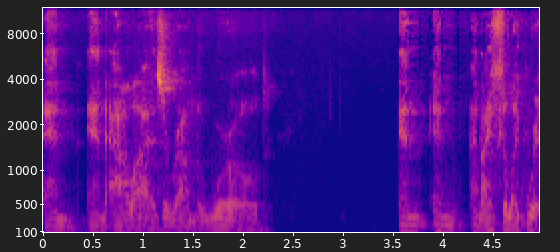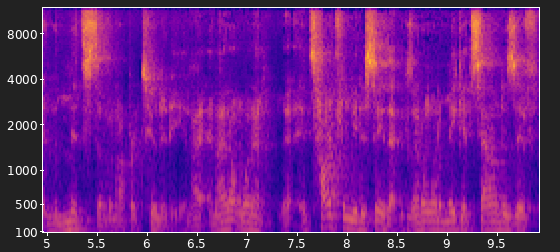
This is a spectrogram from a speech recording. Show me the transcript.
and and allies around the world. And and and I feel like we're in the midst of an opportunity. And I and I don't want to. It's hard for me to say that because I don't want to make it sound as if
